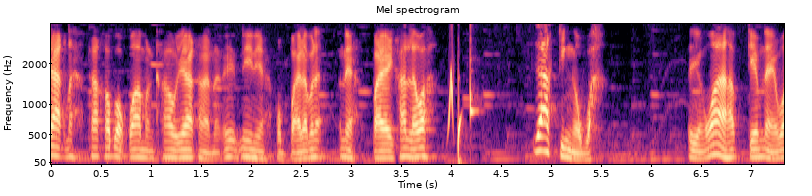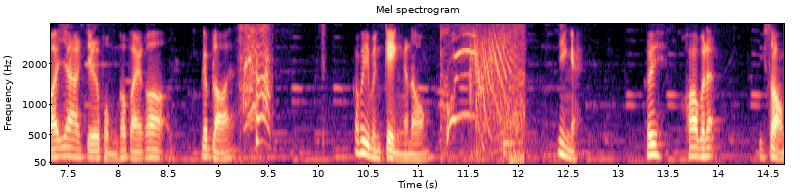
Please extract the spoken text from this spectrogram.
ยากนะ ถ้าเขาบอกว่ามันเข้ายากขนาดนั้นเอ้ยนี่เนี่ยผมไปแล้วปะเนี่ยเนี่ยไปขั้นแล้ววะยากจริงเหรอวะแต่อย่างว่าครับเกมไหนว่ายากเจอผมเข้าไปก็เรียบร้อย ก็พี่เป็นเก่งอะน้อง นี่ไง เฮ้ยเข้าไปแล้ว อีกสอง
